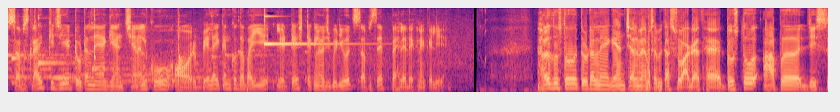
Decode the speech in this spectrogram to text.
सब्सक्राइब कीजिए टोटल नया ज्ञान चैनल को और बेल आइकन को दबाइए लेटेस्ट टेक्नोलॉजी वीडियो सबसे पहले देखने के लिए। हेलो दोस्तों, टोटल नया ज्ञान चैनल में आप सभी का स्वागत है। दोस्तों, आप जिस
